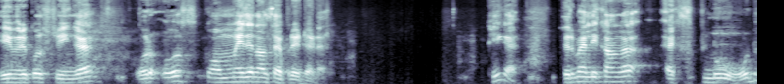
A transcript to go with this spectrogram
ਇਹ ਮੇਰੇ ਕੋਲ ਸਟ੍ਰਿੰਗ ਹੈ ਔਰ ਉਸ ਕੋਮੇ ਦੇ ਨਾਲ ਸੈਪਰੇਟਡ ਹੈ। ਠੀਕ ਹੈ ਫਿਰ ਮੈਂ ਲਿਖਾਂਗਾ ਐਕਸਪਲੋਡ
